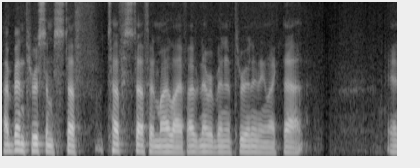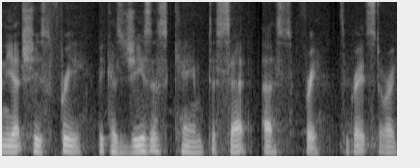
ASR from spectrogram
I've been through some stuff, tough stuff in my life. I've never been through anything like that. And yet she's free because Jesus came to set us free. It's a great story.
